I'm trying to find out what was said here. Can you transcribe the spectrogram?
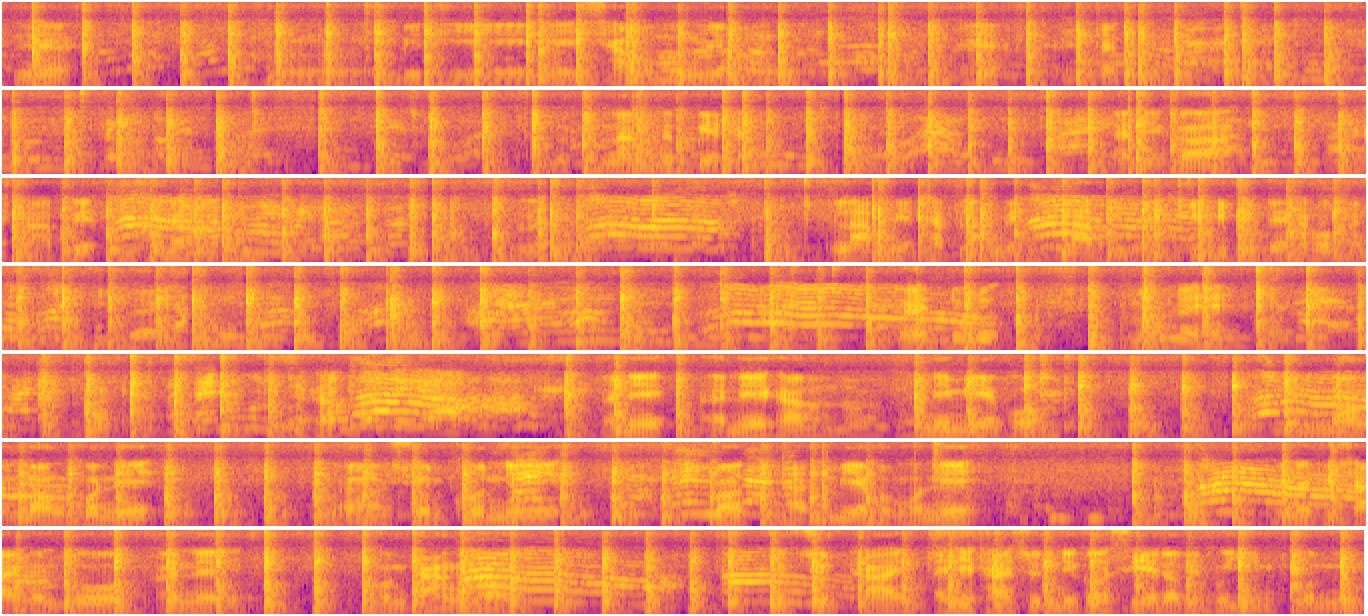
นี่ฮะอืมวิถีชาวเมืองยองนะฮะจัดมันกำลังจะเปลี่ยนครับอันนี้ก็ลาบ เป็ดนะลาบเป็ดครับลาบเป็ดลาบดิบกินดิบๆเลยครับผมอันนี้กินดิบๆเลยเฮ้ยดูดูมาดูเลยเฮ้ยนี่ครับ อันนี้อันนี้ครับ นี่เมียผมเป็นน้องน้องคนนี้อ่อส่วนคนนี้ก็ถัดเมียผมคนนี้อันนี้พี่ชายคนโตอันนี้คนกลางเขา สุดท้ายไอ้ที่ท้ายสุดนี้ก็เสียแล้วเป็นผู้หญิงคนหนึ่ง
